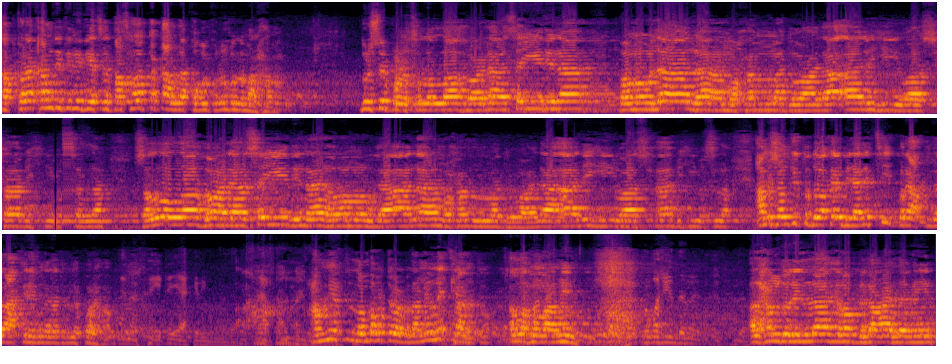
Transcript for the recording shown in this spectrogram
শতকরা খামদি তিনি দিয়েছেন। পাঁচ হাজার টাকা আল্লাহ কবুল করুন বলল মার হাবা দুরুসের পড়ো সাল্লাল্লাহু আলা সাইয়্যিদিনা ওয়া মাওলানা মুহাম্মদ ওয়া আলা আলিহি ওয়া আসহাবিহি ওয়াসাল্লাম। সাল্লাল্লাহু আলা সাইয়্যিদিনা ওয়া মাওলানা মুহাম্মদ ওয়া আলা আলিহি ওয়া আসহাবিহি ওয়াসাল্লাম। আমি সংক্ষিপ্ত দোয়া করে বিদায় নিচ্ছি পরে আপনাদের আখেরি মুনাজাতগুলো পরে হবে। আমি একটু লম্বা করতে পারব না আমি অনেক ক্লান্ত। আল্লাহুম্মা আমিন। প্রবাসী দেবে الحمد لله رب العالمين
